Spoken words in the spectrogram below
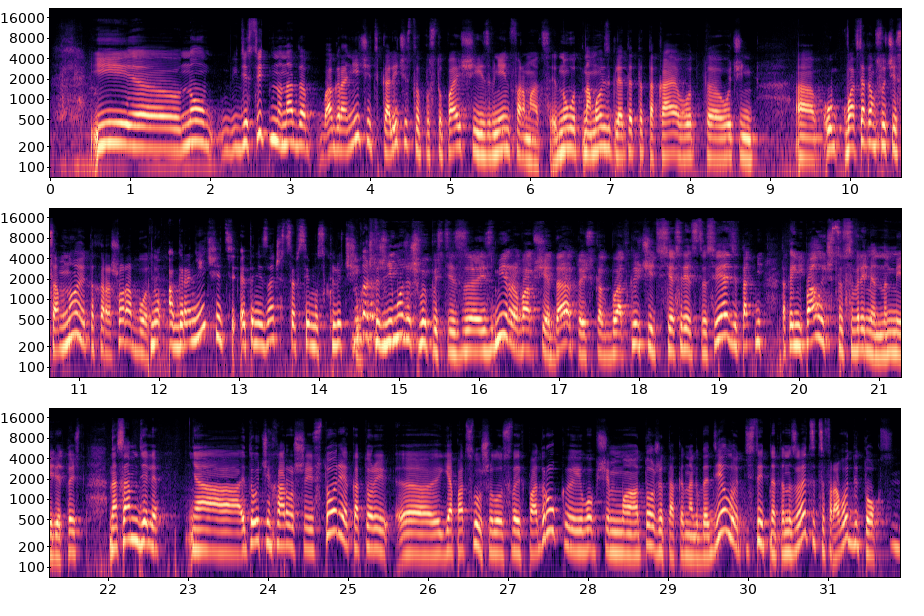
И, э, ну, действительно, надо ограничить количество поступающей извне информации. Ну, вот, на мой взгляд, это такая вот э, очень во всяком случае, со мной это хорошо работает. Но ну, ограничить это не значит совсем исключить. Ну, конечно, ты же не можешь выпустить из, из мира вообще, да, то есть как бы отключить все средства связи, так, не, так и не получится в современном мире. То есть на самом деле а, это очень хорошая история, которую э, я подслушала у своих подруг, и, в общем, э, тоже так иногда делают. Действительно, это называется цифровой детокс. Угу.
